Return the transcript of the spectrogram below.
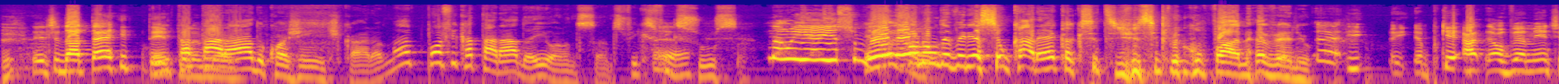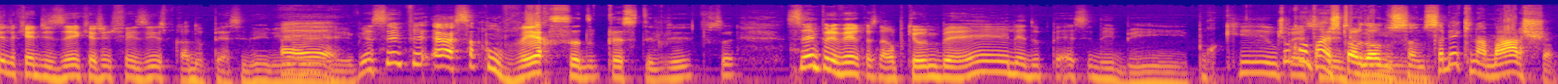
A gente dá até RT. Ele tá tarado com a gente, cara. Mas pode ficar tarado aí, o Alan dos Santos. Fique É. fixuça. Não, e é isso Eu, mesmo. eu não deveria ser o careca que você devia se preocupar, né, velho? É, e- e- é porque, obviamente, ele quer dizer que a gente fez isso por causa do PSDB. É. Porque sempre essa conversa do PSDB. Sempre vem com esse negócio, porque o MBL é do PSDB. Por que o Deixa eu contar a história do Alan dos Santos. Sabia que na marcha,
